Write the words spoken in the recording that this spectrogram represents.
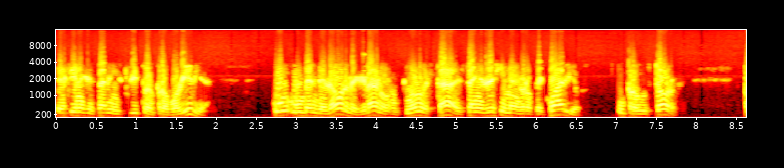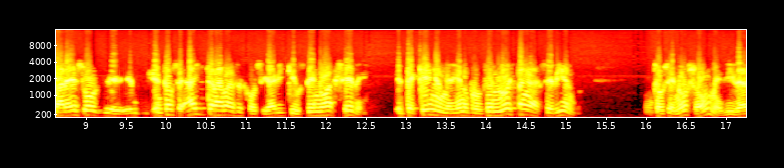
él tiene que estar inscrito en Pro Bolivia. Un, vendedor de grano no lo está, está en el régimen agropecuario, un productor. Para eso, eh, entonces hay trabas, José Gary, que usted no accede el pequeño y mediano productor no están accediendo. Entonces no son medidas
